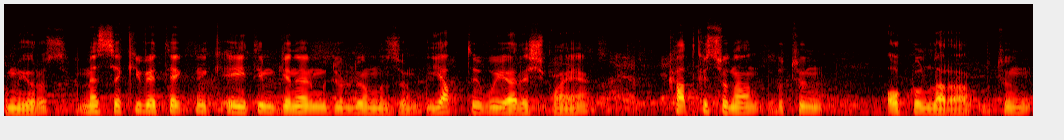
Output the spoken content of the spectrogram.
umuyoruz. Mesleki ve Teknik Eğitim Genel Müdürlüğümüzün yaptığı bu yarışmaya katkı sunan bütün okullara, bütün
